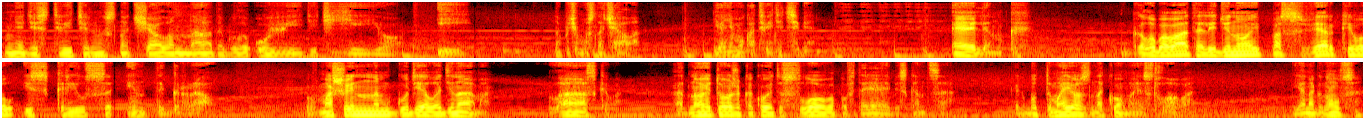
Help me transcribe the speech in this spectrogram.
Мне действительно сначала надо было увидеть ее. И... Но почему сначала? Я не мог ответить себе. Эллинг. Голубовато-ледяной посверкивал и скрился интеграл. В машинном гудела динамо. Ласково. Одно и то же какое-то слово, повторяя без конца. Как будто мое знакомое слово. Я нагнулся,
